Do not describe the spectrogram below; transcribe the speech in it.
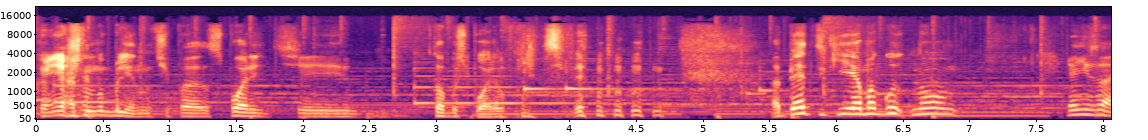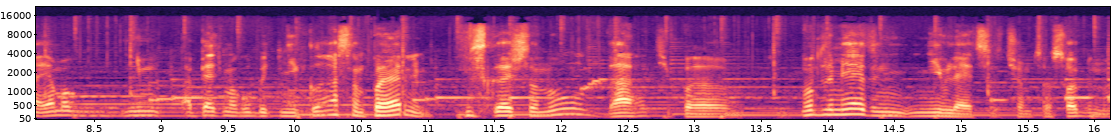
Конечно, ну блин, ну, типа спорить, и кто бы спорил, в принципе. Опять-таки я могу, ну, я не знаю, я могу, не- опять могу быть не классным парнем и сказать, что, ну, да, типа, ну, для меня это не является чем-то особенным.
